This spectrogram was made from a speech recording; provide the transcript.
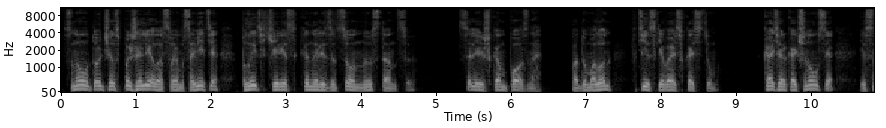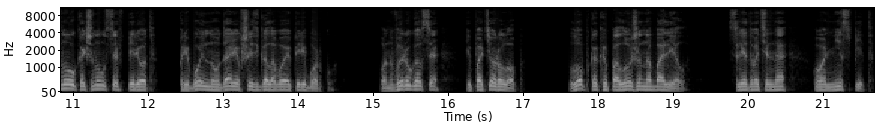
Сноу тотчас пожалел о своем совете плыть через канализационную станцию. «Слишком поздно», — подумал он, втискиваясь в костюм. Катер качнулся, и Сноу качнулся вперед, прибольно ударившись головой о переборку. Он выругался и потер лоб. Лоб, как и положено, болел. Следовательно, он не спит.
